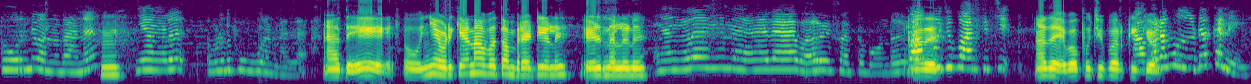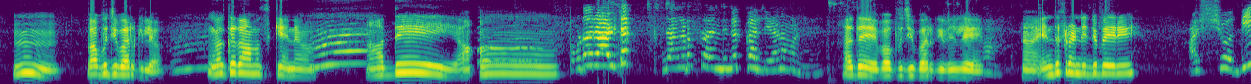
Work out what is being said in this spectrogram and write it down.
ടൂറിന് വന്നതാണ്. ഞങ്ങൾ ഇവിടുന്ന് പോവുകയാണല്ലേ അതെ. ഓ ഇനി എവിടേക്കാണ് അവ തമ്പരാട്ടികൾ എഴുന്നള്ളണ്? ഞങ്ങൾ നേരെ വേറെ സ്ഥലത്ത് പോകുന്നുണ്ട് അതെ. ബാപ്പുജി പാർക്കിക്കോ? ഉം. ബാപ്പുജി പാർക്കിലോ? നിങ്ങൾക്ക് താമസിക്കാനോ? അതെ. ആ, അതെ ബാപ്പുജി പാർക്കിലല്ലേ? ആ. എന്ത് ഫ്രണ്ടിന്റെ പേര്? അശ്വതി.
